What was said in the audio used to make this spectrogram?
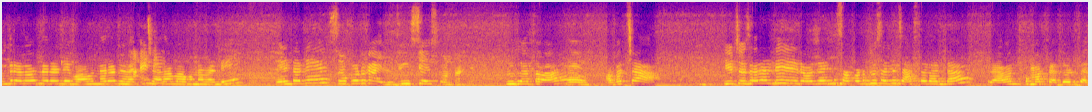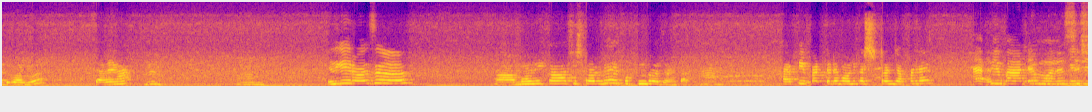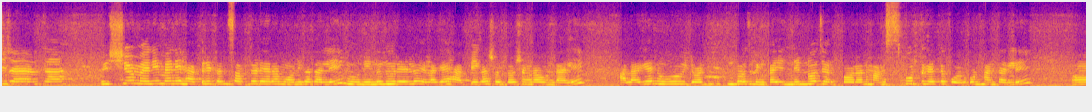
అందరూ ఎలా ఉన్నారండి? బాగున్నారా? మేమైతే చాలా బాగున్నామండి. ఏంటది? సపోటా కాయలు జ్యూస్ చేసుకుంటాను నువ్వు చేస్తావా? అవ్వచ్చా? ఇటు చూసారండి ఈ రోజు అయితే సపోటా జ్యూస్ అయితే చేస్తాడంట. రేవంత్ కుమార్ పెద్దోడు పెద్ద బాబు సరేనా ఇది ఈరోజు మౌనిక సిస్టర్ది పుట్టినరోజు అంట హ్యాపీ బర్త్డే మౌనిక సిస్టర్ అని చెప్పండి. Happy birthday Mona sister wish you many many happy returns of the డేరా మౌనిక తల్లి. నువ్వు నిండు నూరేళ్ళు ఇలాగే హ్యాపీగా సంతోషంగా ఉండాలి. అలాగే నువ్వు ఇటువంటి పుట్టినరోజులు ఇంకా ఎన్నెన్నో జరుపుకోవాలని మనస్ఫూర్తిగా అయితే కోరుకుంటున్నాను తల్లి.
